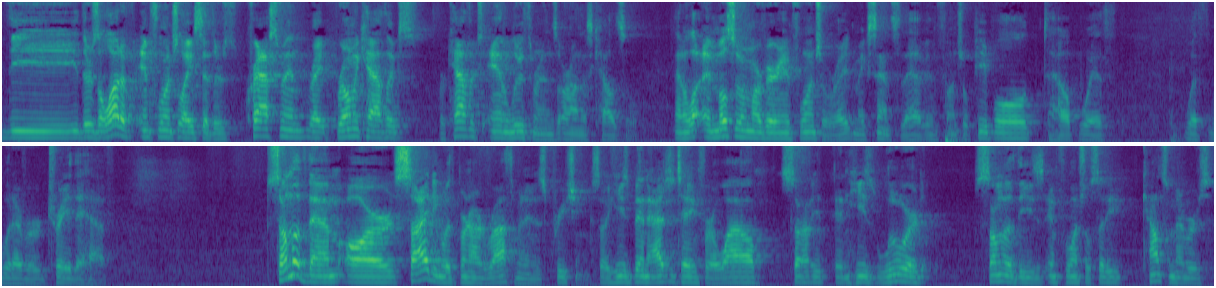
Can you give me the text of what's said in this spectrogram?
the there's a lot of influential, like I said, there's craftsmen, right? Roman Catholics or Catholics and Lutherans are on this council, and a lot, and most of them are very influential, right? It makes sense. They have influential people to help with with whatever trade they have. Some of them are siding with Bernard Rothman in his preaching. So he's been agitating for a while, so, and he's lured some of these influential city council members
